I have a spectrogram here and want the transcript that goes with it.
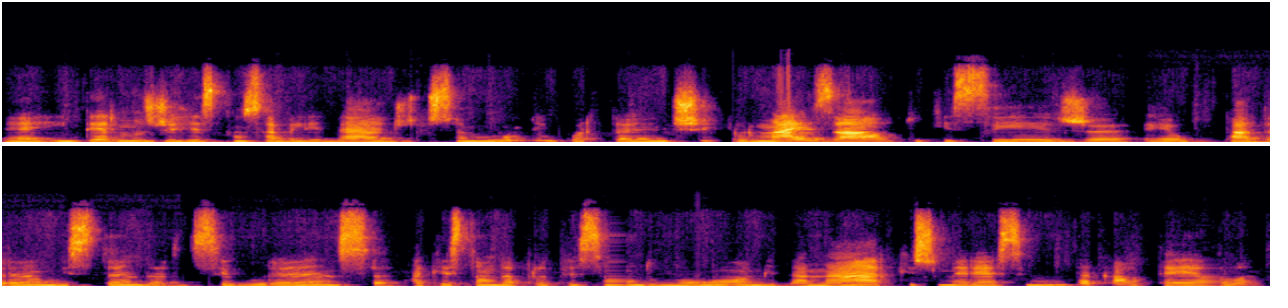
é, em termos de responsabilidade. Isso é muito importante. Por mais alto que seja é, o padrão, o estándar de segurança, a questão da proteção do nome, da marca, isso merece muita cautela.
